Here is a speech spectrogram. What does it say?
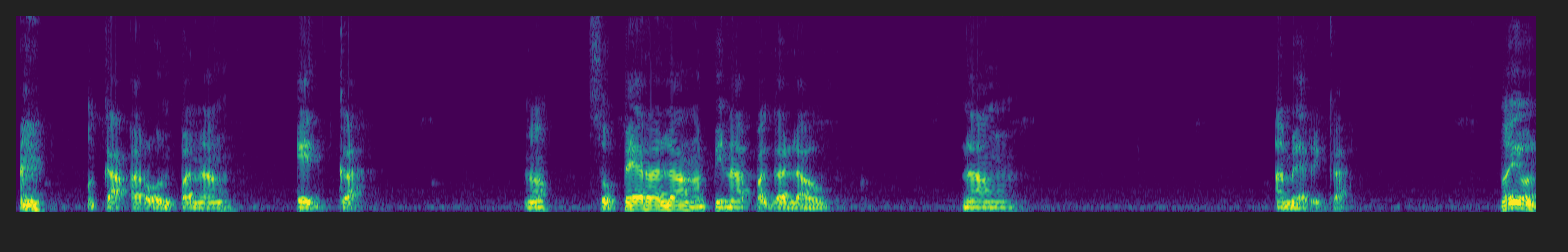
Magkakaroon pa ng EDCA. No? So, pera lang ang pinapagalaw ng Amerika. Ngayon,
